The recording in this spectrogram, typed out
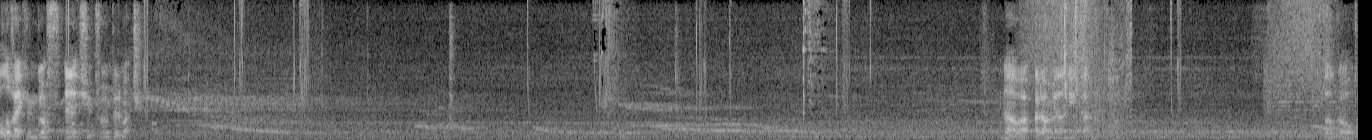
Love how I can go uh, shoot through them pretty much. You know what? I don't really need that. Oh, gold.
